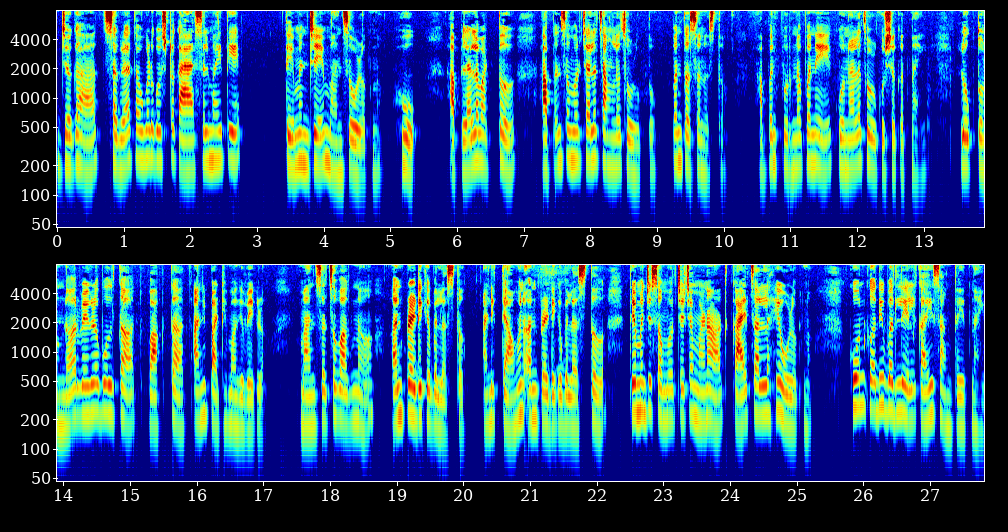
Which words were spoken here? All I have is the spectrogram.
जगात सगळ्यात अवघड गोष्ट काय असेल माहिती आहे ते म्हणजे माणसं ओळखणं. हो आपल्याला वाटतं आपण समोरच्याला चांगलंच ओळखतो पण तसं नसतं. आपण पूर्णपणे कोणालाच ओळखू शकत नाही. लोक तोंडावर वेगळं बोलतात वागतात आणि पाठीमागे वेगळं. माणसाचं वागणं अनप्रेडिकेबल असतं आणि त्याहून अनप्रेडिकेबल असतं ते म्हणजे समोरच्याच्या मनात काय चाललं हे ओळखणं. कोण कधी बदलेल काही सांगता येत नाही.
